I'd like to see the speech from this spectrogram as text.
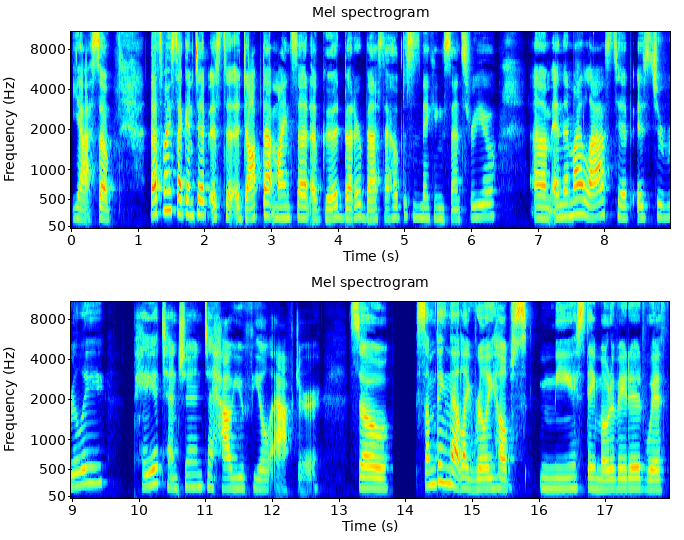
yeah, so that's my second tip is to adopt that mindset of good, better, best. I hope this is making sense for you. Um, and then my last tip is to really pay attention to how you feel after. So, something that like really helps me stay motivated with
